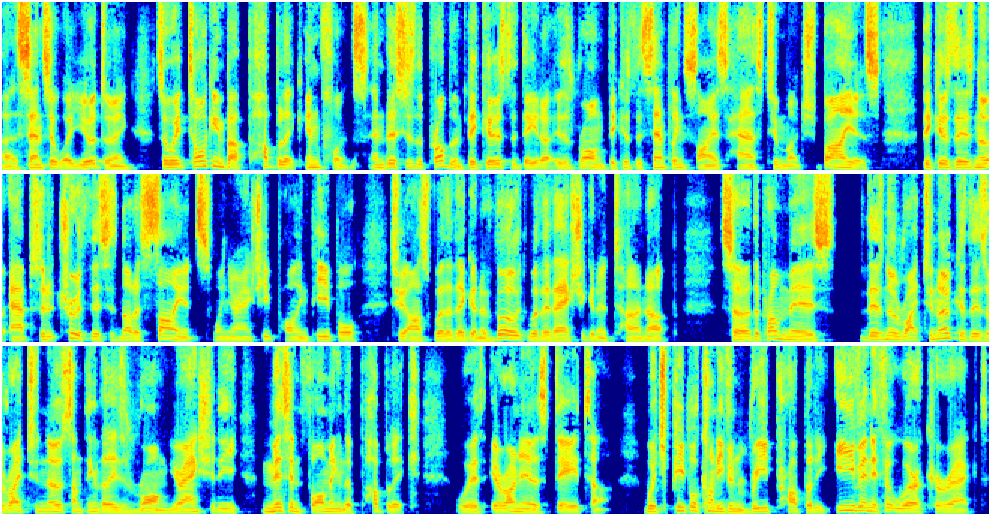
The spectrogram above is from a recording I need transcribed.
uh, censor what you're doing. So we're talking about public influence. And this is the problem because the data is wrong, because the sampling size has too much bias, because there's no absolute truth. This is not a science when you're actually polling people to ask whether they're going to vote, whether they're actually going to turn up. So the problem is there's no right to know because there's a right to know something that is wrong. You're actually misinforming the public with erroneous data, which people can't even read properly, even if it were correct.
